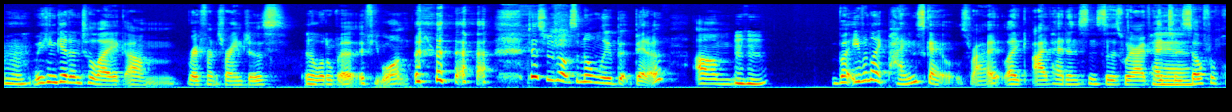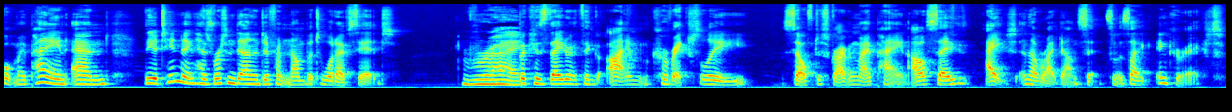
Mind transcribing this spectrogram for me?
uh, we can get into like um reference ranges in a little bit if you want. Test results are normally a bit better. Um mm-hmm but even like pain scales, right? Like I've had instances where I've had yeah. to self-report my pain and the attending has written down a different number to what I've said. Right. Because they don't think I'm correctly self-describing my pain. I'll say 8 and they'll write down 6 and it's like incorrect.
